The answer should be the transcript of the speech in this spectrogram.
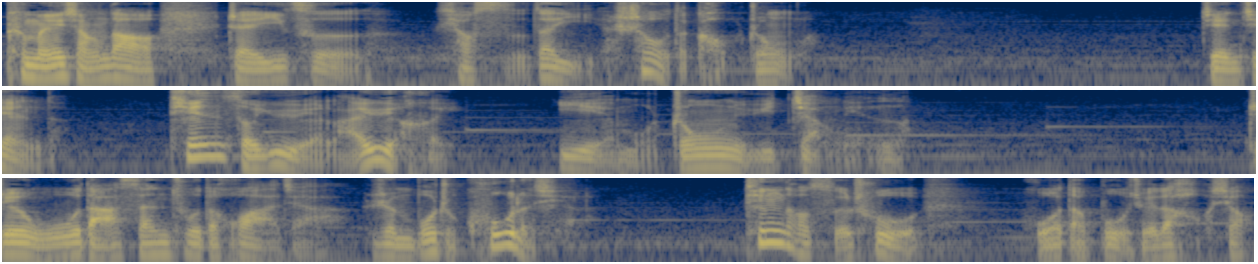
可没想到这一次要死在野兽的口中了。渐渐的，天色越来越黑，夜幕终于降临了。这五大三粗的画家忍不住哭了起来。听到此处，我倒不觉得好笑，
